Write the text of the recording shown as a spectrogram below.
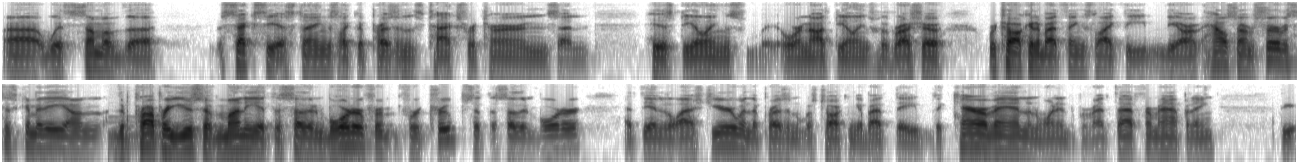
uh, with some of the sexiest things like the president's tax returns and his dealings or not dealings with Russia. We're talking about things like the, the House Armed Services Committee on the proper use of money at the southern border for, for troops at the southern border at the end of last year when the president was talking about the, the caravan and wanting to prevent that from happening. The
